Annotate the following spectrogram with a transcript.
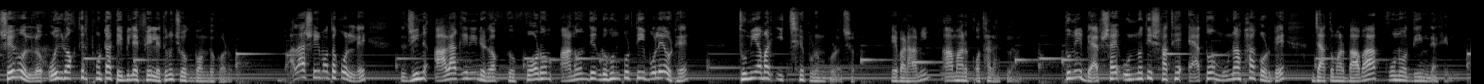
সে বলল, ওই রক্তের ফোঁটা টেবিলে ফেলে তুমি চোখ বন্ধ করো। বালা সেই মতো করলে জিন আলাগিনীর রক্ত পরম আনন্দে গ্রহণ করতেই বলে ওঠে, তুমি আমার ইচ্ছে পূরণ করেছ। এবার আমি আমার কথা রাখলাম। তুমি ব্যবসায় উন্নতির সাথে এত মুনাফা করবে যা তোমার বাবা কোনো দিন দেখেনি।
